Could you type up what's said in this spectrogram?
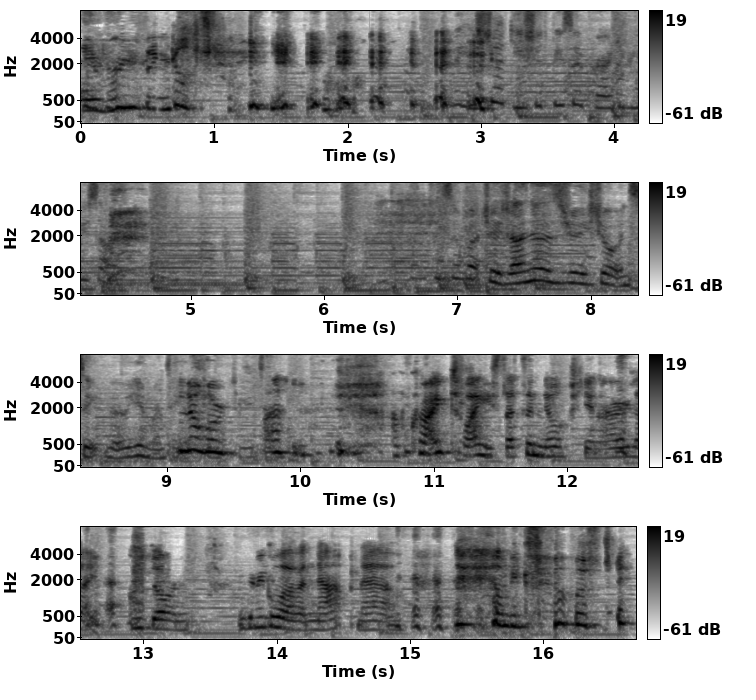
every single day. you should. You should be so proud of yourself. Thank you so much, Rachel. I know this is really short and sweet, but we didn't want to take No, I've cried twice. That's enough, you know. Like I'm done. I'm gonna go have a nap now. I'm exhausted.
